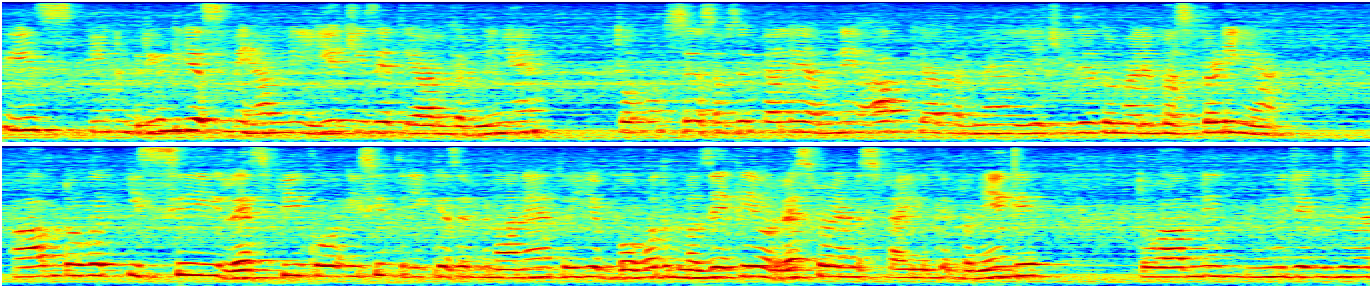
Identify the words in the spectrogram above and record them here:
اس انگریڈینٹس میں ہم نے یہ چیزیں تیار کرنی ہیں۔ تو اس سے سب سے پہلے ہم نے اب کیا کرنا ہے؟ یہ چیزیں تو ہمارے پاس پڑی ہیں۔ آپ لوگ اسی ریسپی کو اسی طریقے سے بنانا ہے تو یہ بہت مزے کے اور ریسٹورنٹ سٹائل کے بنیں گے۔ تو آپ نے مجھے جو ہے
